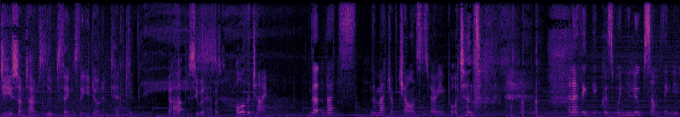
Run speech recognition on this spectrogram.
Do you sometimes loop things that you don't intend to? And Uh, just see what happens? all the time. That that's the matter of chance is very important. and I think because when you loop something, you,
